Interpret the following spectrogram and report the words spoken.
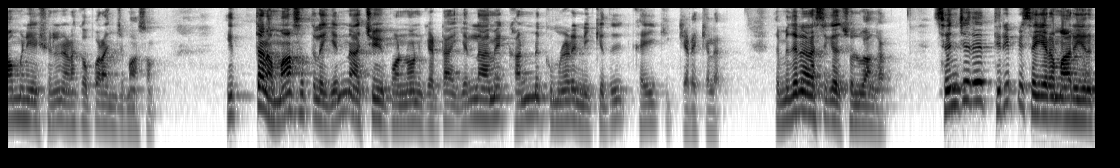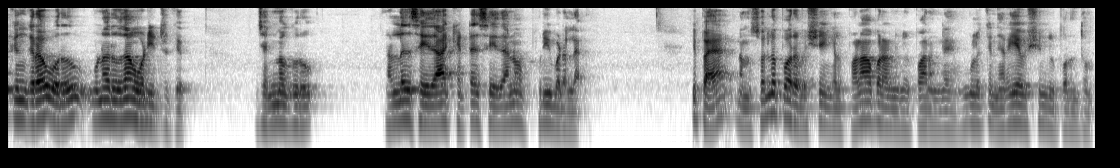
காம்பினேஷனில் நடக்க போகிற அஞ்சு மாதம் இத்தனை மாதத்தில் என்ன அச்சீவ் பண்ணோன்னு கேட்டால் எல்லாமே கண்ணுக்கு முன்னாடி நிற்கிது கைக்கு கிடைக்கல. இந்த மிதன ராசிக்கு அதை சொல்லுவாங்க. செஞ்சதே திருப்பி செய்கிற மாதிரி இருக்குங்கிற ஒரு உணர்வு தான் ஓடிட்டுருக்கு. ஜென்மகுரு நல்லது செய்தா கெட்டது செய்தான்னு புரியப்படலை இப்போ நம்ம சொல்ல போகிற விஷயங்கள் பலாபலன்கள் பாருங்களேன் உங்களுக்கு நிறைய விஷயங்கள் பொருந்தும்.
